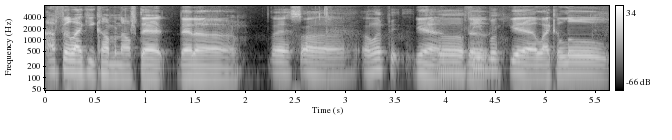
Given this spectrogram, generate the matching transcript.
I feel like he coming off that that uh That's uh Olympic. yeah uh, the- yeah like a little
